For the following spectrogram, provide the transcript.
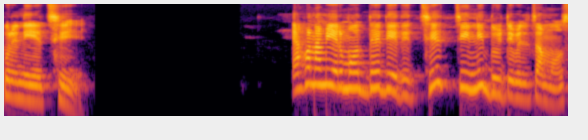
করে নিয়েছি। এখন আমি এর মধ্যে দিয়ে দিচ্ছি চিনি দুই টেবিল চামচ।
